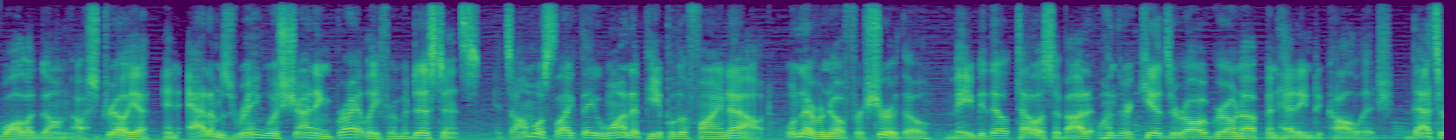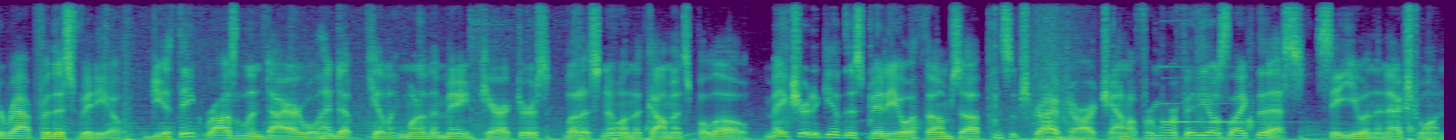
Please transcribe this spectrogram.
Wollongong, Australia, and Adam's ring was shining brightly from a distance. It's almost like they wanted people to find out. We'll never know for sure though. Maybe they'll tell us about it when their kids are all grown up and heading to college. That's a wrap for this video. Do you think Rosalind Dyer will end up killing one of the main characters? Let us know in the comments below. Make sure to give this video a thumbs up and subscribe to our channel for more videos like this. See you in the next one.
